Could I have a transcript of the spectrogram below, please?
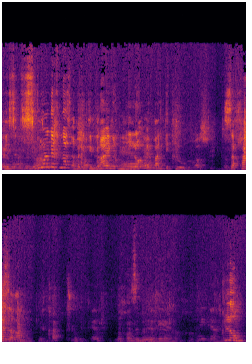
איזה תסכול נכנס, אבל היא דיברה, לא הבנתי כלום. שפה זרה. כלום.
